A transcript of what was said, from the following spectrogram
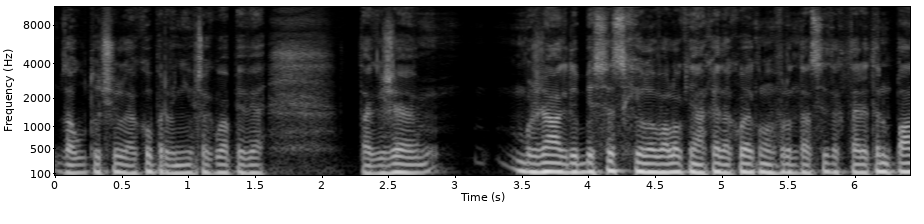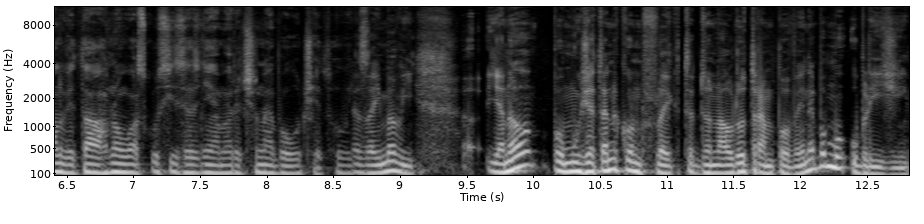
zautočil jako první překvapivě. Takže možná kdyby se schylovalo k nějaké takové konfrontaci, tak tady ten plán vytáhnou a zkusí se z něj američané poučit. Je zajímavý. Jano, pomůže ten konflikt Donaldu Trumpovi nebo mu ublíží?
